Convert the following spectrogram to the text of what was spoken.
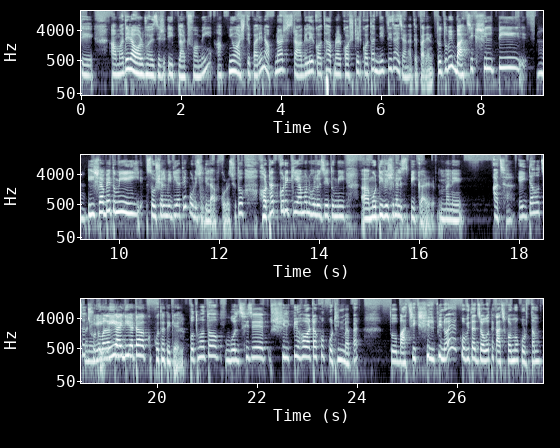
যে আমাদের আওয়ার ভয়েসের এই প্ল্যাটফর্মে আপনিও আসতে পারেন আপনার স্ট্রাগলের কথা আপনার কষ্টের কথা নির্দ্বিধায় জানাতে পারেন। তো তুমি বাচিক শিল্পী হিসাবে তুমি এই সোশ্যাল মিডিয়াতে পরিচিতি লাভ করেছ। তো হঠাৎ করে কি এমন হলো যে তুমি মোটিভেশনাল স্পিকার মানে আচ্ছা এইটা হচ্ছে মানে ছোটবেলা এই আইডিয়াটা কোথা থেকে প্রথমত বলছি যে শিল্পী হওয়াটা খুব কঠিন ব্যাপার। তো বাচিক শিল্পী নয় কবিতার জগতে কাজকর্ম করতাম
